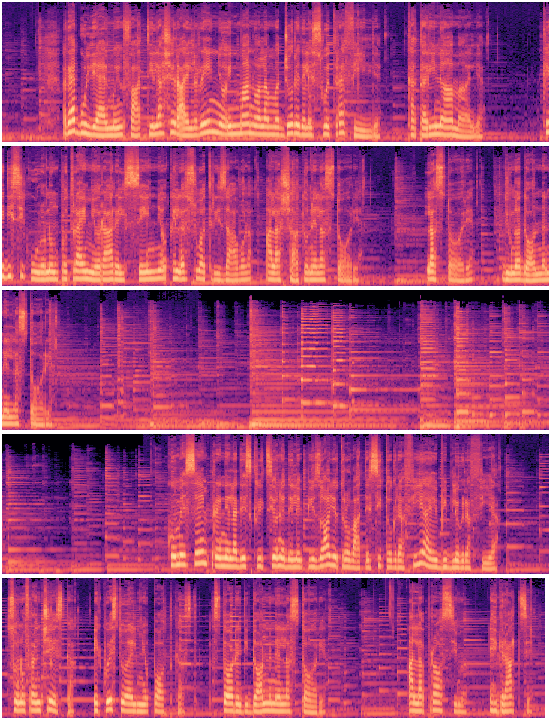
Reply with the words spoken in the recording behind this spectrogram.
Re Guglielmo infatti lascerà il regno in mano alla maggiore delle sue tre figlie, Catarina Amalia, che di sicuro non potrà ignorare il segno che la sua trisavola ha lasciato nella storia. La storia di una donna nella storia. Come sempre nella descrizione dell'episodio trovate sitografia e bibliografia. Sono Francesca e questo è il mio podcast, Storie di donne nella storia. Alla prossima e grazie.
